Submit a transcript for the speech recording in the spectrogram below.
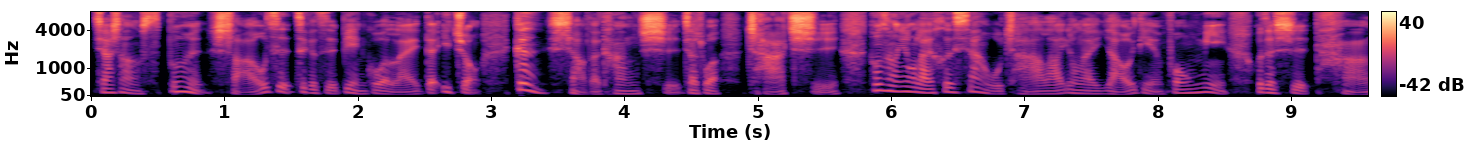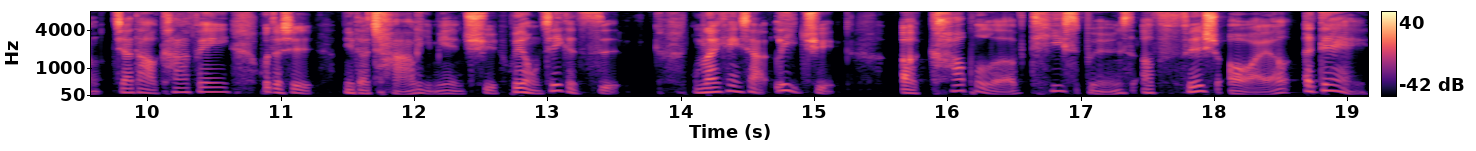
加上 spoon 勺子这个字变过来的一种更小的汤匙，叫做茶匙，通常用来喝下午茶啦，用来舀一点蜂蜜或者是糖加到咖啡或者是你的茶里面去，会用这个字。我们来看一下例句。A couple of teaspoons of fish oil a day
